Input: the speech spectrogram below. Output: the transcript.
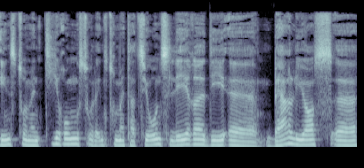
Instrumentierungs- oder Instrumentationslehre, die äh, Berlioz äh,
